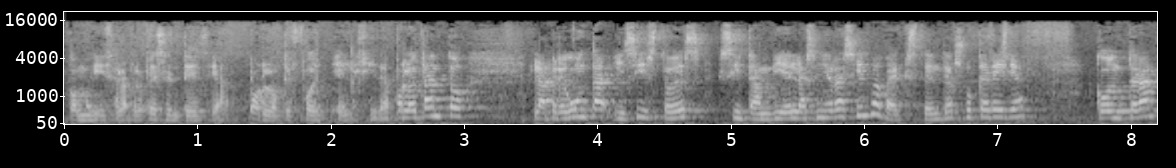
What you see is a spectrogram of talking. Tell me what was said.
como dice la propia sentencia, por lo que fue elegida. Por lo tanto, la pregunta, insisto, es si también la señora Silva va a extender su querella contra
